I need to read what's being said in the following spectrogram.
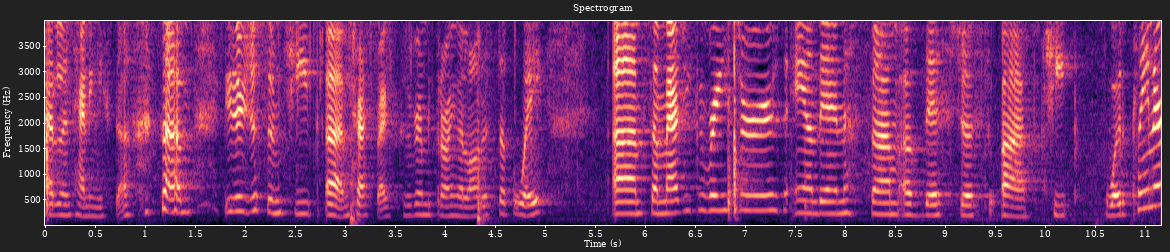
Adeline's handing me stuff. some, these are just some cheap um, trash bags because we're to be throwing a lot of stuff away um, some magic erasers, and then some of this just uh, cheap wood cleaner.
